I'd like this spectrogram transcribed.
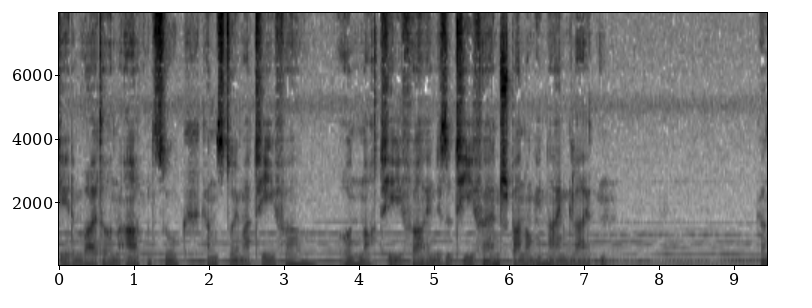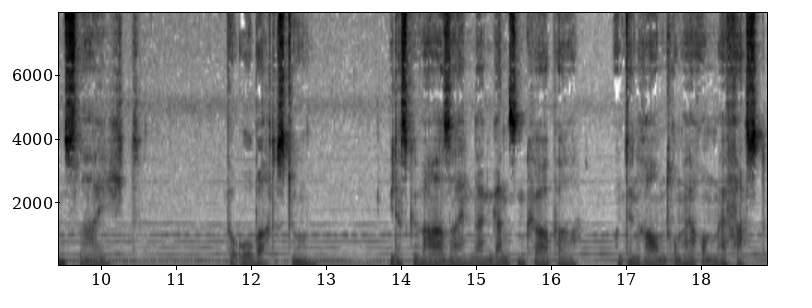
Mit jedem weiteren Atemzug kannst du immer tiefer und noch tiefer in diese tiefe Entspannung hineingleiten. Ganz leicht beobachtest du, wie das Gewahrsein deinen ganzen Körper und den Raum drumherum erfasst.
